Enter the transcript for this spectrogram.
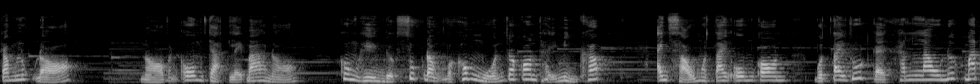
Trong lúc đó, nó vẫn ôm chặt lấy ba nó, không ghim được xúc động và không muốn cho con thấy mình khóc. Anh Sáu một tay ôm con, một tay rút cái khăn lau nước mắt,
